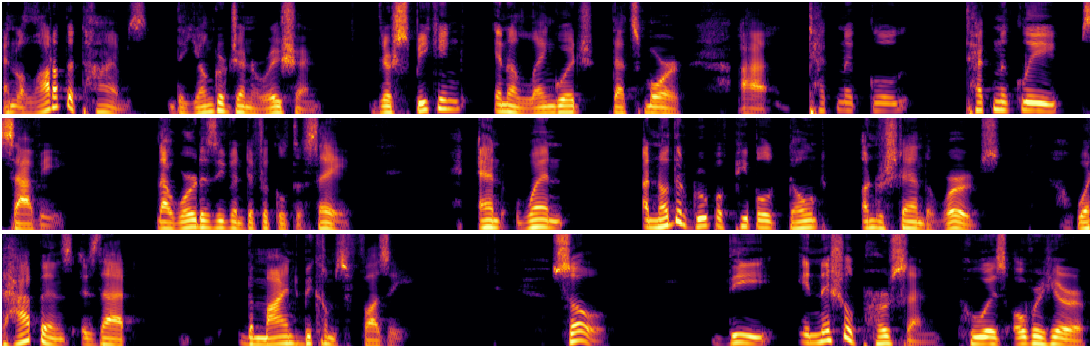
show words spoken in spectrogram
And a lot of the times, the younger generation, they're speaking in a language that's more uh, technical, technically savvy. That word is even difficult to say. And when another group of people don't understand the words, what happens is that the mind becomes fuzzy. So the initial person who is over here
